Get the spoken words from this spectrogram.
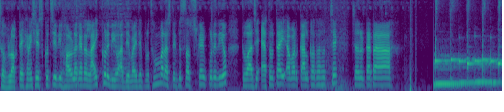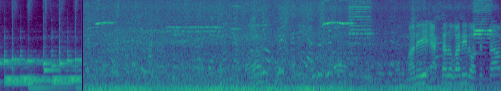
সো ব্লগটা এখানে শেষ করছি। যদি ভালো লাগে একটা লাইক করে দিও, আর যে বাড়িতে প্রথমবার আসলে একটু সাবস্ক্রাইব করে দিও। তো আজ এতটাই, আবার কাল কথা হচ্ছে। চলো, টাটা। মানে একটা দোকানই রথের দাম।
